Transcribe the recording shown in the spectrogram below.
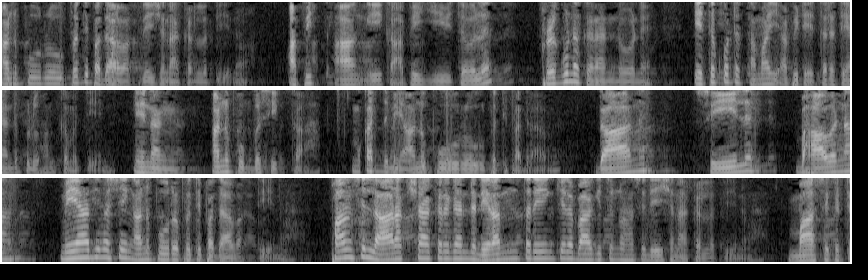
අනුපූර්ව වූ ප්‍රතිපදාවක් දේශනා කරලා තියෙනවා. අපිත් ආන් ඒක අපේ ජීවිතවල ප්‍රගුණ කරන්න ඕනේ. එතකොට තමයි අපිට එතරට යන්න පුළුවන්කම තියෙන්නේ. එහෙනම් අනුපුබ්බ සික්ඛා. මොකද්ද මේ අනුපූර්ව ප්‍රතිපදාව? දාන, සීල, භාවනා මේ ආදි වශයෙන් අනුපූර්ව ප්‍රතිපදාවක් තියෙනවා. පන්සිල් ආරක්ෂා කරගන්න නිරන්තරයෙන් කියලා භාග්‍යතුන් වහන්සේ දේශනා කරලා තියෙනවා. මාසෙකට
